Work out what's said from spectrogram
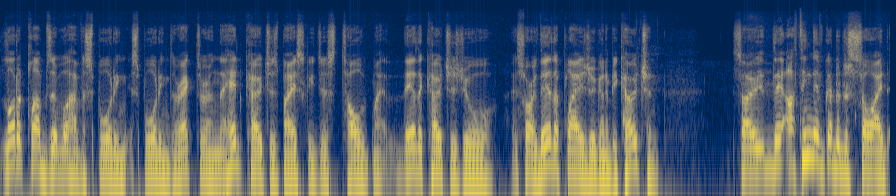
A lot of clubs that will have a sporting sporting director, and the head coach is basically just told, mate, they're the coaches you're sorry, they're the players you're going to be coaching. So they, I think they've got to decide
